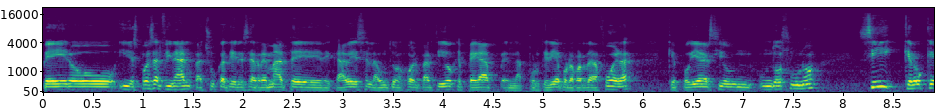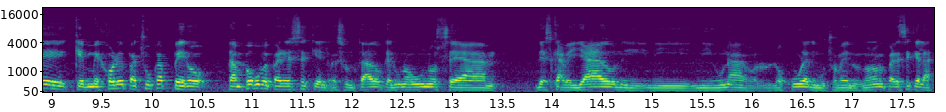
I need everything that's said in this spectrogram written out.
Pero, y después al final, Pachuca tiene ese remate de cabeza en la última jugada del partido que pega en la portería por la parte de afuera, que podía haber sido un, un 2-1. Sí, creo que, que mejor el Pachuca, pero tampoco me parece que el resultado, que el 1-1 sea descabellado ni, ni, ni, una locura, ni mucho menos. No, no me parece que la,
